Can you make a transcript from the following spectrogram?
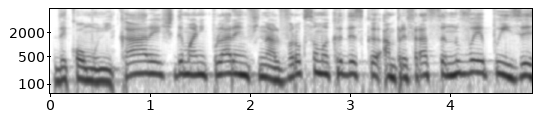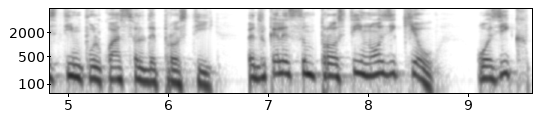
de comunicare și de manipulare în final. Vă rog să mă credeți că am preferat să nu vă epuizez timpul cu astfel de prostii, pentru că ele sunt prostii, nu o zic eu. O zic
